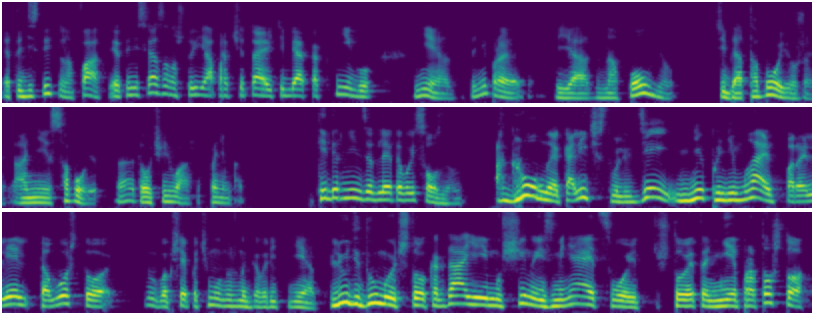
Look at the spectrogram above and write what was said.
Это действительно факт. Это не связано, что я прочитаю тебя как книгу. Нет, это не про это. Я наполню тебя тобой уже, а не собой. Да? Это очень важно понимать. Киберниндзя для этого и создан. Огромное количество людей не понимает параллель того, что ну, вообще, почему нужно говорить нет? Люди думают, что когда ей мужчина изменяет свой, что это не про то, что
